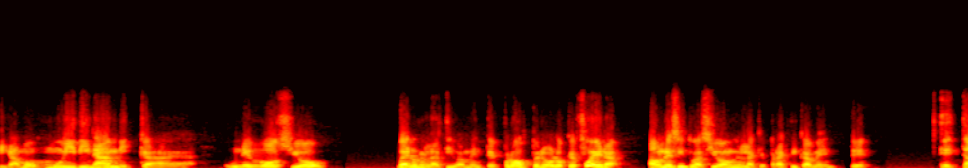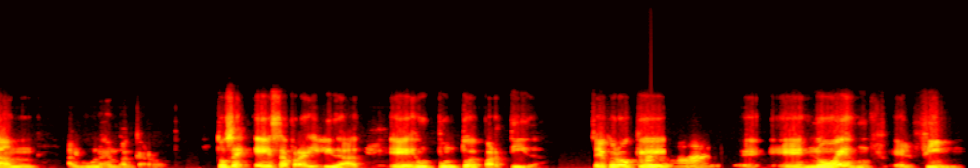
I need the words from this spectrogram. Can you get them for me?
digamos, muy dinámica, un negocio, bueno, relativamente próspero, lo que fuera, a una situación en la que prácticamente están algunas en bancarrota. Entonces, esa fragilidad es un punto de partida. yo creo que eh, no es el fin,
